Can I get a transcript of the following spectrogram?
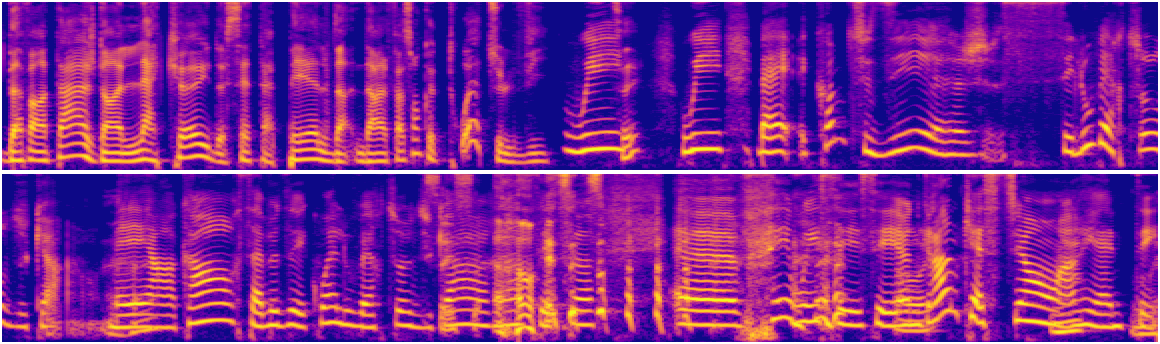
davantage dans l'accueil de cet appel, dans, dans la façon que toi, tu le vis? Oui, oui. Ben, comme tu dis, euh, je- c'est l'ouverture du cœur. Mais encore, ça veut dire quoi l'ouverture du Uh-huh. C'est cœur? hein? Ah c'est ça. ça. Euh, oui, c'est c'est Ah une ouais. grande question en réalité.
